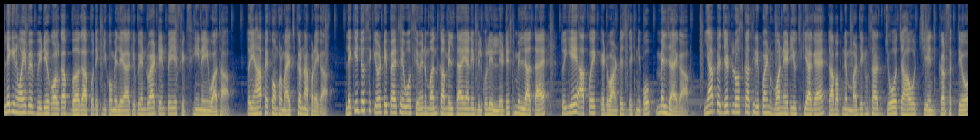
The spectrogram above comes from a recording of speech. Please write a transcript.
लेकिन वहीं पर वीडियो कॉल का बग आपको देखने को मिलेगा, क्योंकि एंड्रॉयड टेन पर ये फिक्स ही नहीं हुआ था। तो यहाँ पे कॉम्प्रोमाइज़ करना पड़ेगा। लेकिन जो सिक्योरिटी पैच है, वो सेवन मंथ का मिलता है, यानी बिल्कुल ही लेटेस्ट मिल जाता है तो ये आपको एक एडवांटेज देखने को मिल जाएगा। यहाँ पे जेट लॉस का 3.18 यूज़ किया गया है तो आप अपने मर्ज़ी के अनुसार जो चाहो चेंज कर सकते हो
